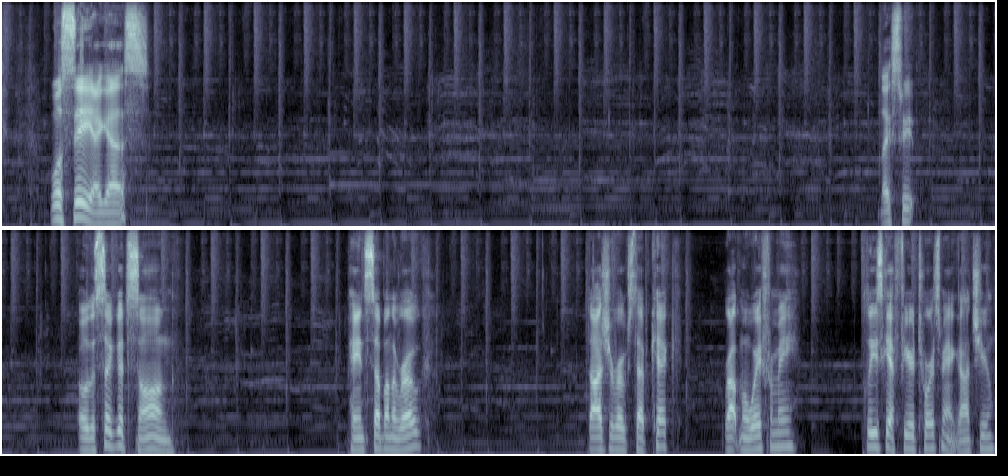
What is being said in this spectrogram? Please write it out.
we'll see, I guess. Leg sweep. Oh, this is a good song. Pain step on the rogue. Dodge your rogue step kick. Rob him away from me. Please get fear towards me. I got you.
